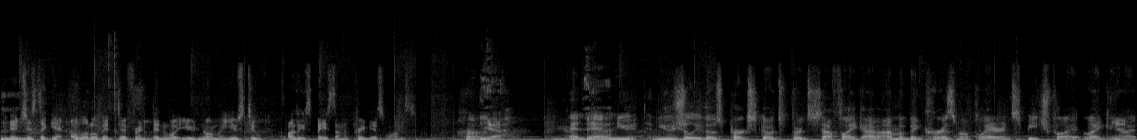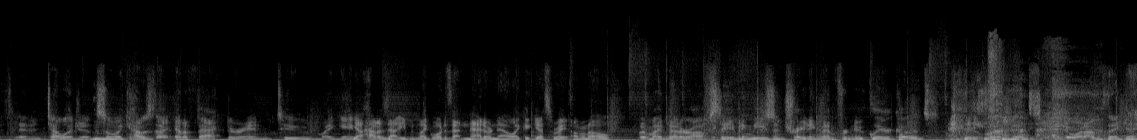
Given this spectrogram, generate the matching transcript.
It's mm. just again a little bit different than what you're normally used to, at least based on the previous ones. Huh. yeah. And Yeah. and you usually those perks go towards stuff like I'm, I'm a big charisma player and speech play like Yeah. uh, and intelligence. So Mm. like how's that gonna factor into my game? Yeah, how does that even like? What does that matter now? Like I guess right? I don't know. Am I better off saving these and trading them for nuclear codes? like, that's kind of what I'm thinking.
